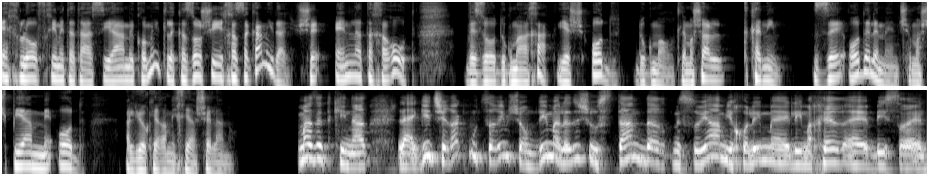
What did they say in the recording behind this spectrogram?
איך לא הופכים את התעשייה המקומית לכזו שהיא חזקה מדי, שאין לה תחרות. וזו דוגמה אחת, יש עוד דוגמאות, למשל תקנים. זה עוד אלמנט שמשפיע מאוד על יוקר המחיה שלנו. מה זה תקינה? להגיד שרק מוצרים שעומדים על איזשהו סטנדרט מסוים יכולים אה, להימכר אה, בישראל.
